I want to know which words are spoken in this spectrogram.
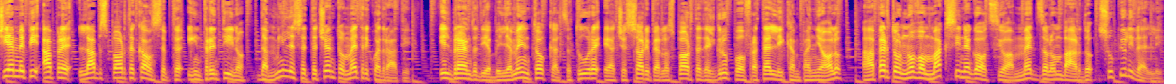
CMP apre Lab Sport Concept in Trentino da 1700 m2 il brand di abbigliamento, calzature e accessori per lo sport del gruppo Fratelli Campagnolo ha aperto un nuovo maxi negozio a mezzo lombardo su più livelli.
